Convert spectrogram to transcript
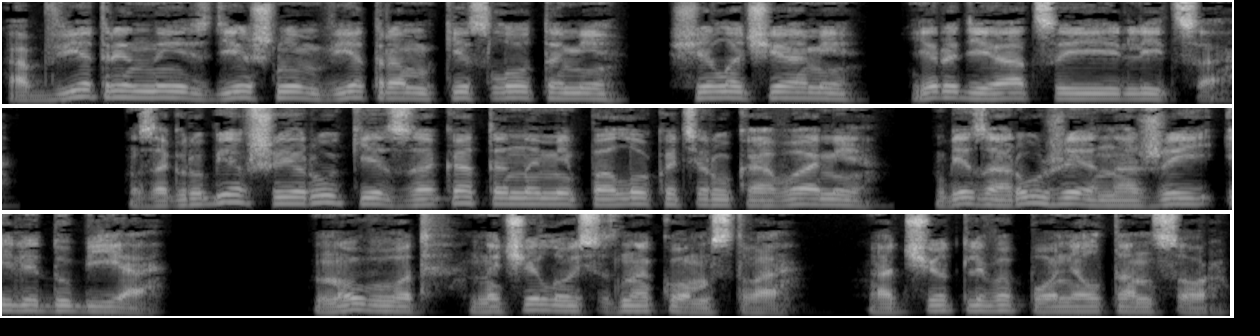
Обветренные здешним ветром, кислотами, щелочами и радиацией лица. Загрубевшие руки с закатанными по локоть рукавами, без оружия, ножей или дубья. Ну вот, началось знакомство, отчетливо понял танцор.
